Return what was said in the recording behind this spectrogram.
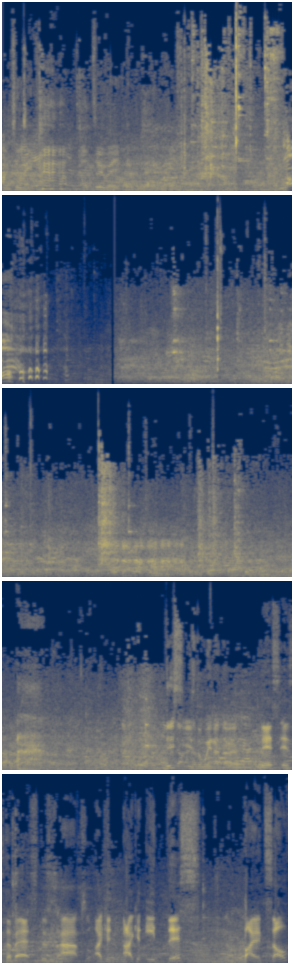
I'm too weak. I'm too weak. Oh! This is the winner though. This is the best. This is absolute. I could I could eat this by itself.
